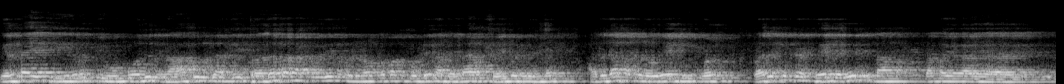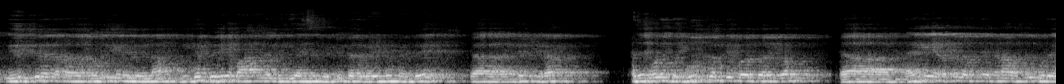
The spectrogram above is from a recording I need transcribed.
இரண்டாயிரத்தி இருபத்தி ஒன்பது ராகுல் காந்தி பிரதமராக்குவதை நம்மளுடைய நோக்கமாக கொண்டு நாம் எல்லாரும் செயல்பட வேண்டும். அதுதான் நம்மளுடைய ஒரே குறிக்கோள் வருகின்ற தேர்தலில் நாம் நம்ம இருக்கிற நம்ம தொகுதிகளில் எல்லாம் மிகப்பெரிய வாக்குகள் வித்தியாசம் வெற்றி பெற வேண்டும் என்று கேட்கிறார் அதே போல இந்த பூத் கமிட்டி பொறுத்த வரைக்கும் நிறைய இடத்துல வந்து என்னன்னா வந்து ஒரு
